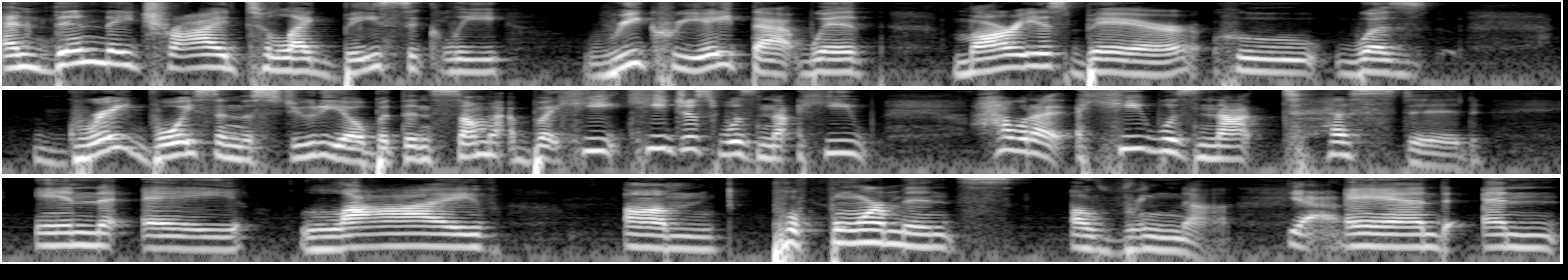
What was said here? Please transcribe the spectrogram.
And then they tried to like basically recreate that with Marius Bear, who was great voice in the studio, but then some, but he he just was not he. How would I? He was not tested in a live um performance arena Yeah. and and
